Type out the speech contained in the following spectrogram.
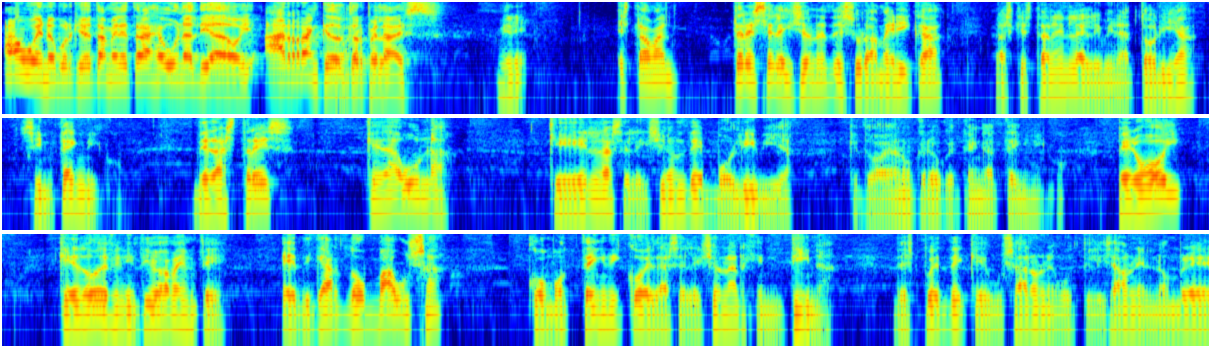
Ah, bueno, porque yo también le traje una al día de hoy. Arranque, doctor Peláez. Mire, estaban tres selecciones de Sudamérica las que están en la eliminatoria sin técnico. De las tres, queda una, que es la selección de Bolivia, que todavía no creo que tenga técnico. Pero hoy quedó definitivamente Edgardo Bausa como técnico de la selección argentina, después de que usaron, utilizaron el nombre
